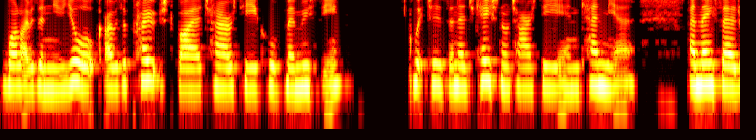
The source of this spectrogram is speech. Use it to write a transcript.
while I was in New York, I was approached by a charity called Memusi, which is an educational charity in Kenya. And they said,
